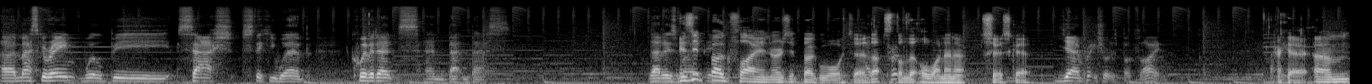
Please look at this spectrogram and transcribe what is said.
Uh, Masquerain will be Sash, Sticky Web, Quiverdance, and Baton Pass. That is. Is it opinion. Bug Flying or is it Bug Water? That's pre- the little one in it. Surskit. Yeah, I'm pretty sure it's Bug Flying. Okay, um,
